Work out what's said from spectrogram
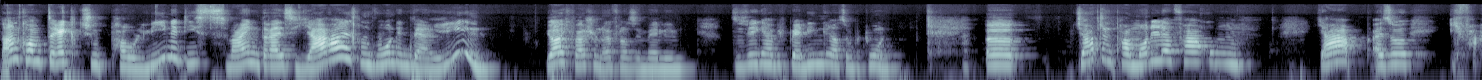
Dann kommt direkt zu Pauline, die ist 32 Jahre alt und wohnt in Berlin. Ja, ich war schon öfters in Berlin. Deswegen habe ich Berlin gerade so betont. Äh, sie hatte ein paar Modelerfahrungen. Ja, also ich habe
